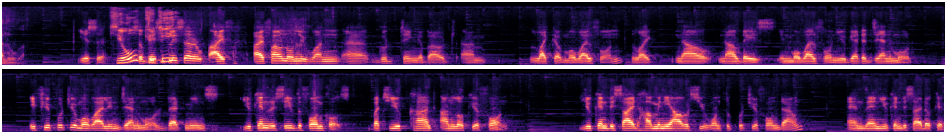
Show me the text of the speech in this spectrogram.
हाल होगा Yes, sir. क्यों? So basically, sir, I I found only one uh, good thing about um, like a mobile phone. Like now nowadays in mobile phone you get a Gen mode. If you put your mobile in Gen mode, that means you can receive the phone calls, but you can't unlock your phone. You can decide how many hours you want to put your phone down, and then you can decide okay,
